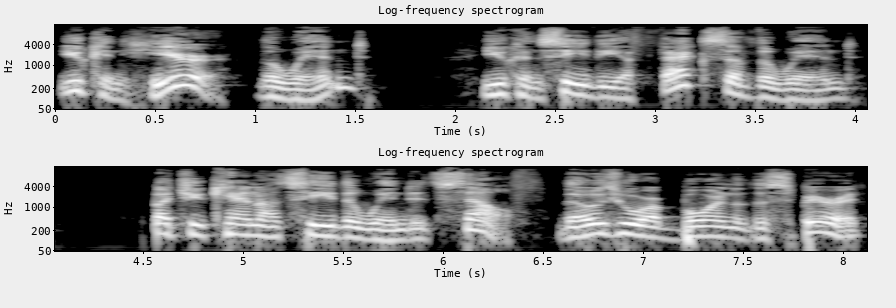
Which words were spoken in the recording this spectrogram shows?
You can hear the wind. You can see the effects of the wind, but you cannot see the wind itself. Those who are born of the Spirit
